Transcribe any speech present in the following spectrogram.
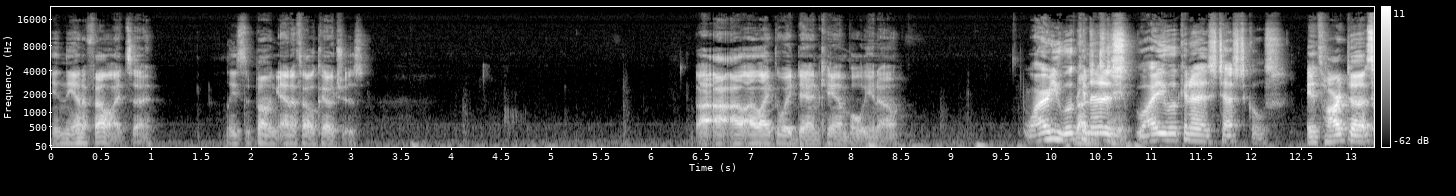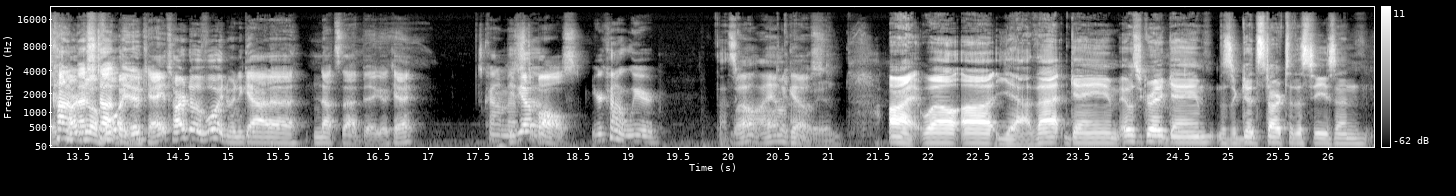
in the NFL, I'd say. At least among NFL coaches. I, I, I like the way Dan Campbell, you know. Why are you looking at his his? Why are you looking at his testicles? It's hard to It's it's, kinda hard to messed up, avoid, dude. okay? It's hard to avoid when you got uh, nuts that big, okay? It's kind of He's messed got up. balls. You're kind of weird. That's Well, I am a ghost. weird. All right. Well, uh, yeah, that game. It was a great game. It was a good start to the season,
